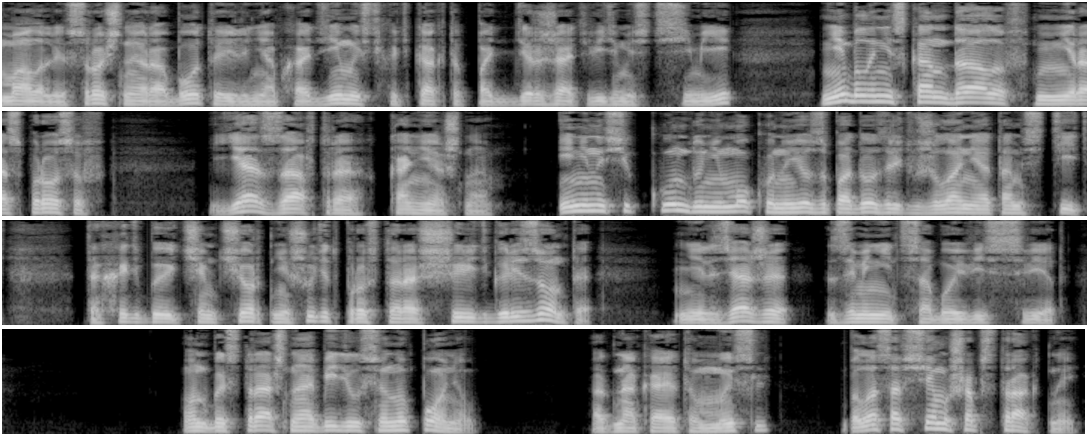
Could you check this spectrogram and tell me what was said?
мало ли, срочная работа или необходимость хоть как-то поддержать видимость семьи, не было ни скандалов, ни расспросов. «Я завтра, конечно». И ни на секунду не мог он ее заподозрить в желании отомстить – да хоть бы, чем черт не шутит, просто расширить горизонты. Нельзя же заменить собой весь свет. он бы страшно обиделся, но понял. Однако эта мысль была совсем уж абстрактной,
